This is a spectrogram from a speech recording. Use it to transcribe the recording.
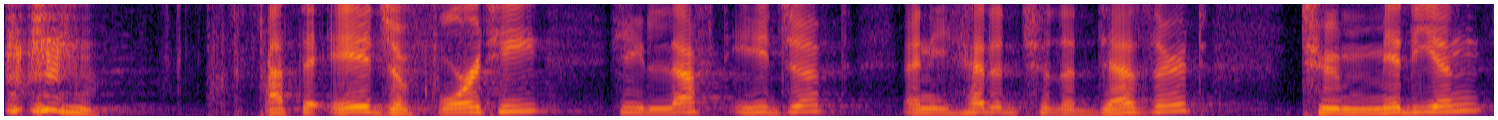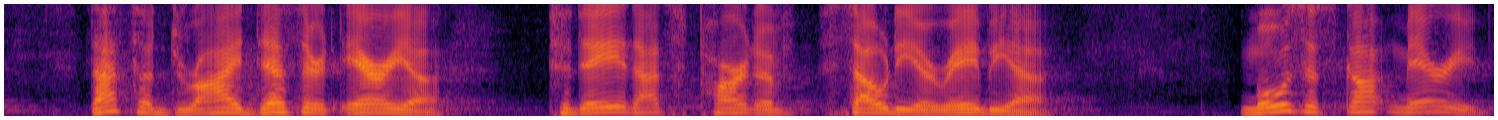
at the age of 40, he left Egypt and he headed to the desert, to Midian. That's a dry desert area. Today, that's part of Saudi Arabia. Moses got married.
